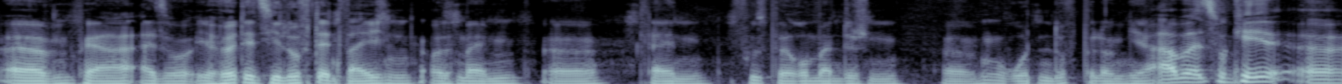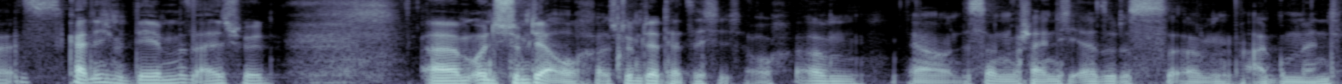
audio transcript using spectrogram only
Ähm, ja, also ihr hört jetzt hier Luft entweichen aus meinem äh, kleinen fußballromantischen äh, roten Luftballon hier. Aber ist okay, äh, kann ich mit dem, ist alles schön. Ähm, und stimmt ja auch, stimmt ja tatsächlich auch. Ähm, ja, und das ist dann wahrscheinlich eher so das ähm, Argument,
